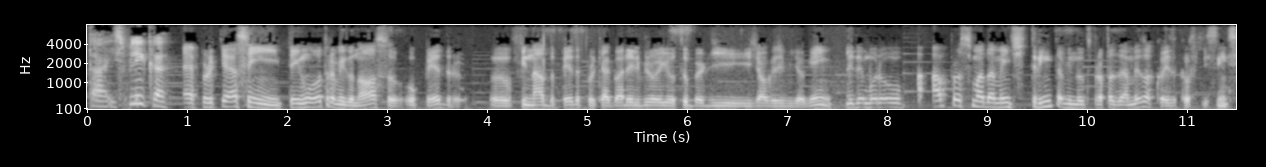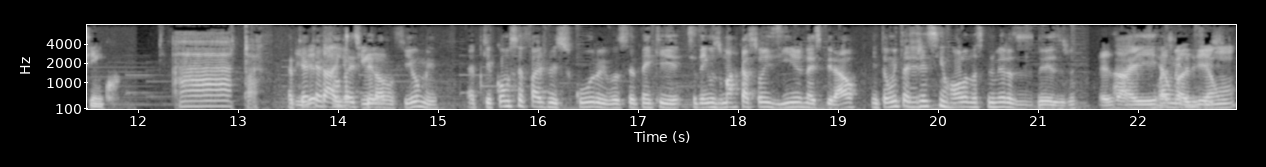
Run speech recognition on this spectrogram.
Tá, explica. É, porque assim, tem um outro amigo nosso, o Pedro, o finado Pedro, porque agora ele virou youtuber de jogos de videogame. Ele demorou aproximadamente 30 minutos pra fazer a mesma coisa que eu fiz em 5. Ah, tá. É porque E a questão da tinha espiral um- no filme é porque como você faz no escuro e você tem que. Você tem uns marcaçõezinhas na espiral, então muita gente se enrola nas primeiras vezes, né? Exato. Aí, mas, realmente é fazia um,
